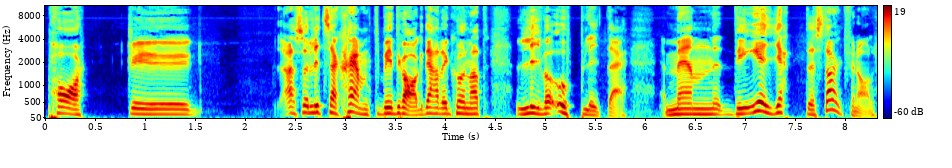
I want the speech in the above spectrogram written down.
party alltså lite såhär skämtbidrag, det hade kunnat liva upp lite, men det är jättestark final.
